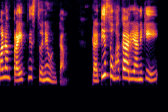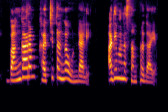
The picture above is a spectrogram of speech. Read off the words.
మనం ప్రయత్నిస్తూనే ఉంటాం. ప్రతి శుభకార్యానికి బంగారం ఖచ్చితంగా ఉండాలి. అది మన సంప్రదాయం.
